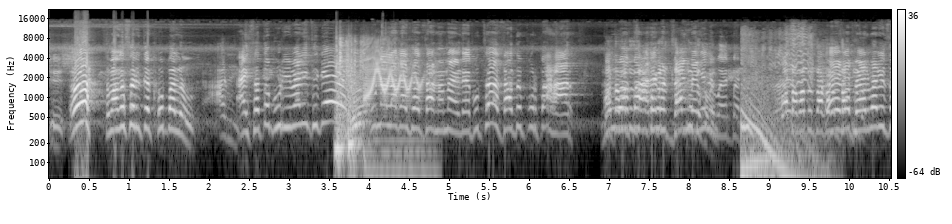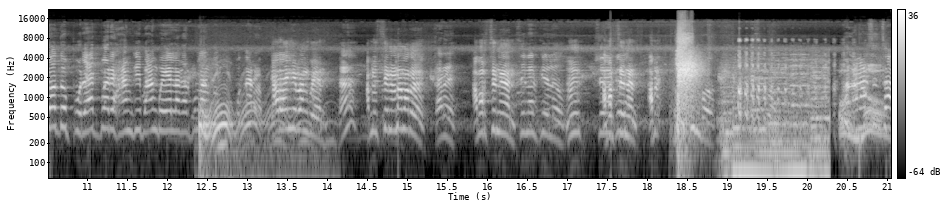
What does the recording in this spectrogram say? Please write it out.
শেষ। তোমাকে চরিত্র খুব ভালো। আইসা তো বুড়ি মারি থেকে। জানো না এটা বুঝছ? যাদবপুর পাহাড়। হ্যাঁ? আপনি চেনেন আমারে? আমার চেনেন। সিনার কি হলো? আমার চেনেন। আপনি আমার চিন্তা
